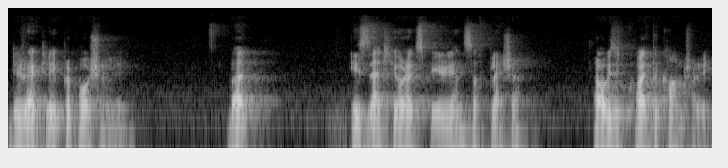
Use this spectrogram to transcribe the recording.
directly proportionally. But is that your experience of pleasure? Or is it quite the contrary?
